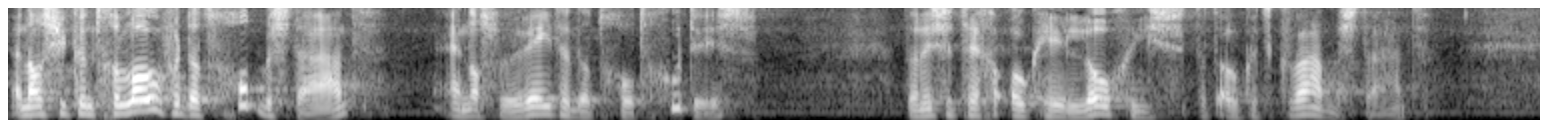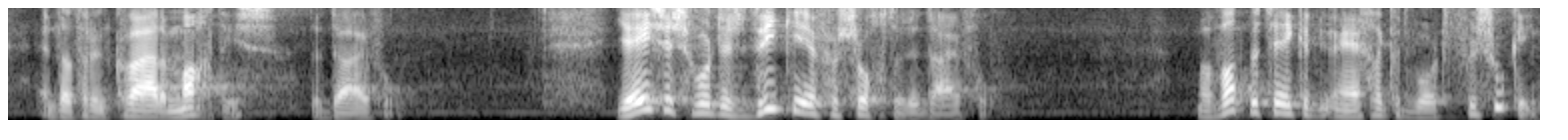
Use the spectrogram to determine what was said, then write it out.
En als je kunt geloven dat God bestaat, en als we weten dat God goed is, dan is het ook heel logisch dat ook het kwaad bestaat. En dat er een kwade macht is, de duivel. Jezus wordt dus drie keer verzocht door de duivel. Maar wat betekent nu eigenlijk het woord verzoeking?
